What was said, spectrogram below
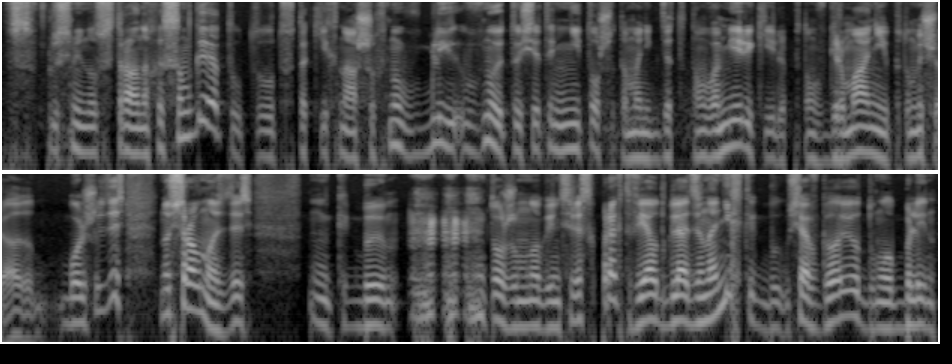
в плюс-минус странах СНГ, тут вот в таких наших, ну, в бли... ну, то есть это не то, что там они где-то там в Америке или потом в Германии, потом еще больше здесь, но все равно здесь как бы тоже много интересных проектов. Я вот глядя на них, как бы у себя в голове думал, блин,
